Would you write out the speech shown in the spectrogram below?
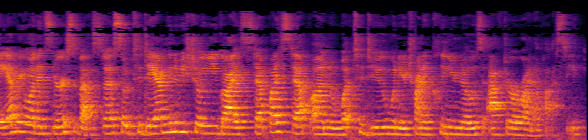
Hey everyone, it's Nurse Vesta. So today I'm going to be showing you guys step by step on what to do when you're trying to clean your nose after a rhinoplasty.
